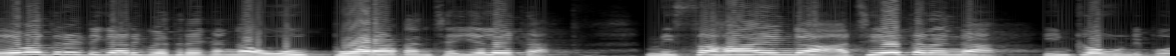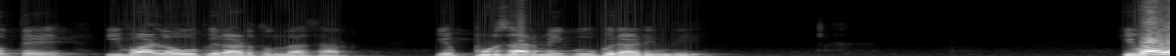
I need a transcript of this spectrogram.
రేవంత్ రెడ్డి గారికి వ్యతిరేకంగా ఊ పోరాటం చెయ్యలేక నిస్సహాయంగా అచేతనంగా ఇంట్లో ఉండిపోతే ఇవాళ ఊపిరాడుతుందా సార్? ఎప్పుడు సార్ మీకు ఊపిరాడింది? ఇవాళ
